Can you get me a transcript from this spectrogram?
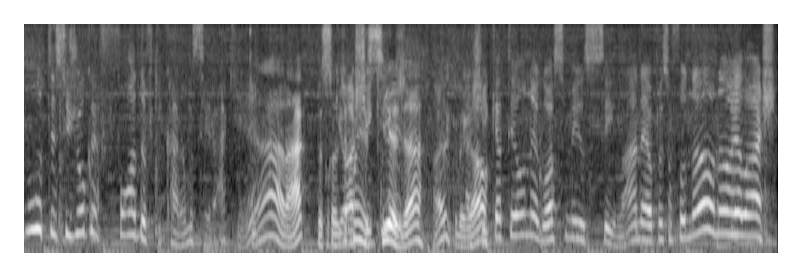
puta, esse jogo é foda. Eu fiquei, caramba, será que é? Caraca, o pessoal Porque já conhecia que- já. Olha que legal. Achei que ia ter um negócio meio, sei lá, né? Aí O pessoal falou, não, não, relaxa.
